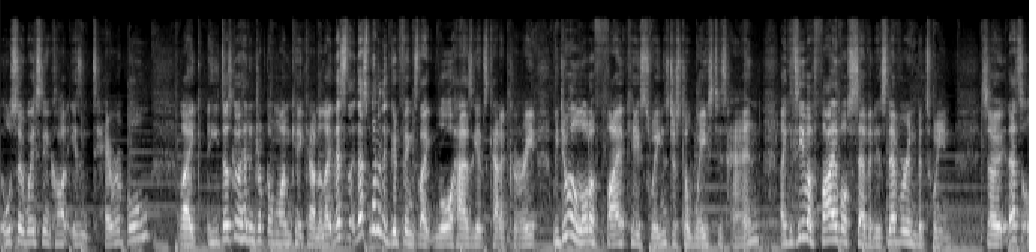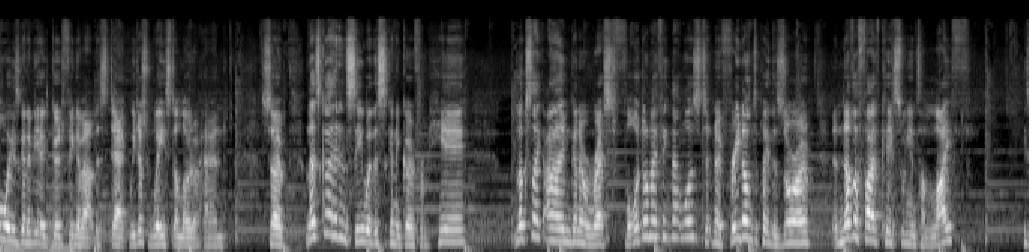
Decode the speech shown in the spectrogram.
also wasting a card isn't terrible. Like, he does go ahead and drop the 1k counter. Like, that's that's one of the good things, like, Law has against Katakuri. We do a lot of 5k swings just to waste his hand. Like, it's either 5 or 7. It's never in between. So, that's always going to be a good thing about this deck. We just waste a load of hand. So, let's go ahead and see where this is going to go from here. Looks like I'm to rest 4 Don, I think that was. To, no, 3 Don to play the Zoro. Another 5k swing into life. He's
